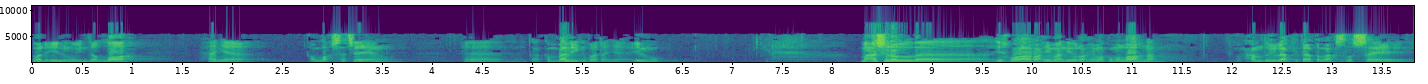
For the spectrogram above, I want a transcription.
Wal ilmu indallah hanya Allah saja yang eh, kembali kepadanya ilmu. Ma'asyiral uh, ikhwah rahimani rahimakumullah. Nah, alhamdulillah kita telah selesai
